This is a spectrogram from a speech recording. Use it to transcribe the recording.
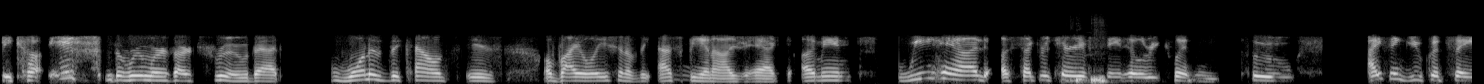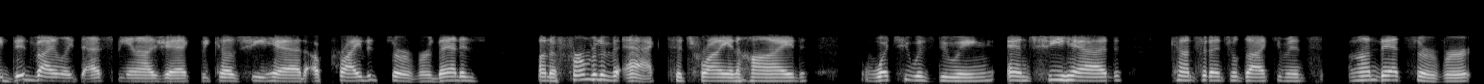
because if the rumors are true that one of the counts is a violation of the Espionage Act, I mean, we had a Secretary of State, Hillary Clinton, who I think you could say did violate the Espionage Act because she had a private server. That is an affirmative act to try and hide what she was doing, and she had confidential documents on that server.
